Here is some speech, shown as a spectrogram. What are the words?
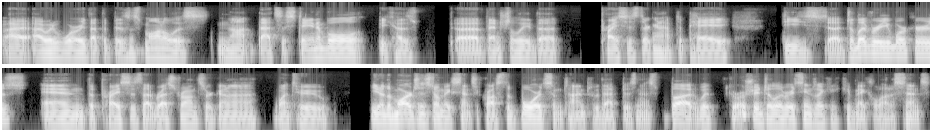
I, I would worry that the business model is not that sustainable because uh, eventually the prices they're going to have to pay these uh, delivery workers and the prices that restaurants are going to want to you know the margins don't make sense across the board sometimes with that business but with grocery delivery it seems like it could make a lot of sense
